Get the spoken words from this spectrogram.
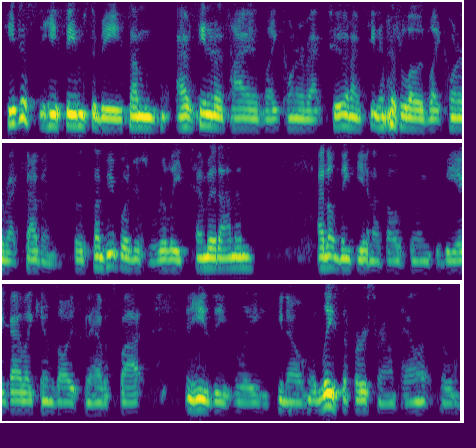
He just he seems to be some. I've seen him as high as like cornerback two, and I've seen him as low as like cornerback seven. So some people are just really timid on him I don't think the NFL is going to be a guy like him is always going to have a spot, and he's easily, you know, at least a first round talent. So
